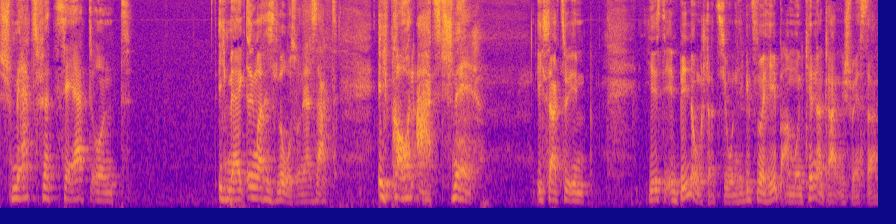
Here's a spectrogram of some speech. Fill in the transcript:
schmerzverzerrt und ich merke, irgendwas ist los und er sagt, ich brauche einen Arzt, schnell. Ich sage zu ihm, hier ist die Entbindungsstation, hier gibt es nur Hebammen und Kinderkrankenschwestern.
